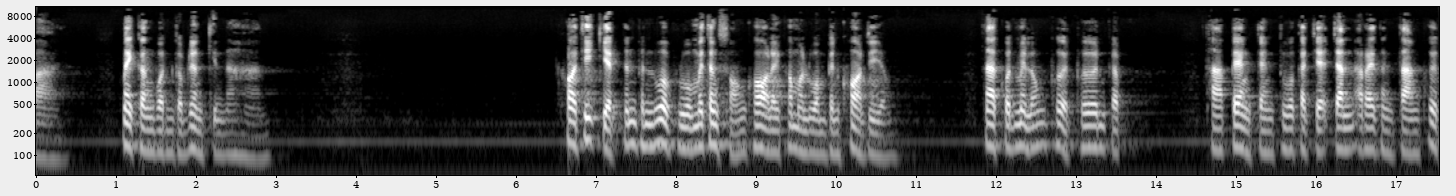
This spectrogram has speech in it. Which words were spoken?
บาย ไม่กังวลกับเรื่องกินอาหาร ข้อที่เกียรตินั้นพันรวบรวมไม่ทั้งสองข้ออะไรเข้ามารวมเป็นข้อเดียว ถ้าคนไม่หลงเพลิดเพลินกับทาแป้งแต่งตัวกระเจจันอะไรต่าง ๆ เพลิด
